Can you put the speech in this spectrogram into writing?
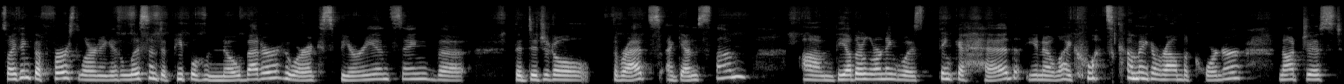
So I think the first learning is listen to people who know better, who are experiencing the the digital threats against them. Um, the other learning was think ahead, you know, like what's coming around the corner, not just,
